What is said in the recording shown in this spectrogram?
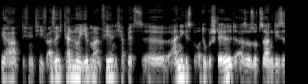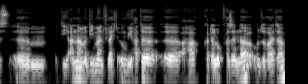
Ja, definitiv. Also ich kann nur jedem mal empfehlen, ich habe jetzt äh, einiges bei Otto bestellt, also sozusagen dieses, ähm, die Annahme, die man vielleicht irgendwie hatte, äh, aha, Katalogversender und so weiter,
